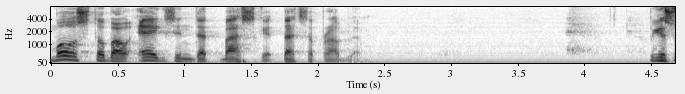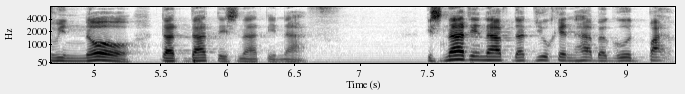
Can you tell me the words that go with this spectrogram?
most of our eggs in that basket. That's the problem. Because we know that that is not enough. It's not enough that you can have a good pa-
